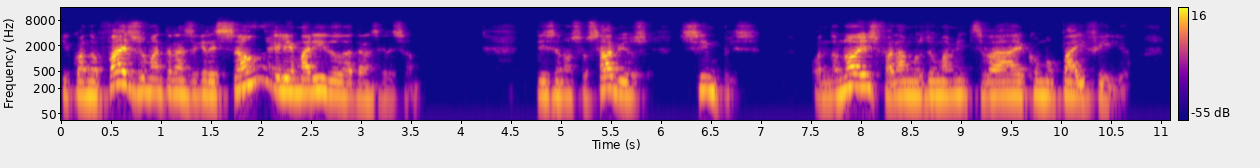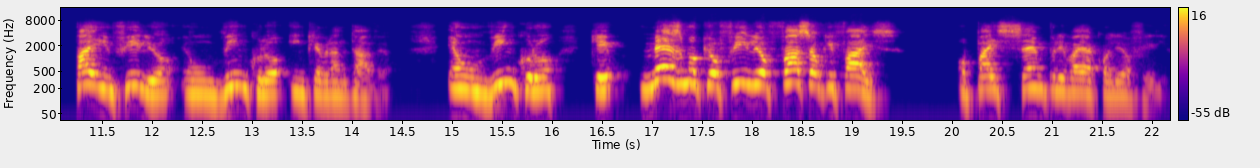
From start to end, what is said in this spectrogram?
e quando faz uma transgressão, ele é marido da transgressão. Dizem nossos sábios, simples. Quando nós falamos de uma mitzvah, é como pai e filho. Pai e filho é um vínculo inquebrantável. É um vínculo que, mesmo que o filho faça o que faz, o pai sempre vai acolher o filho.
